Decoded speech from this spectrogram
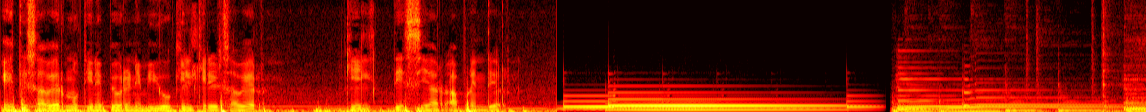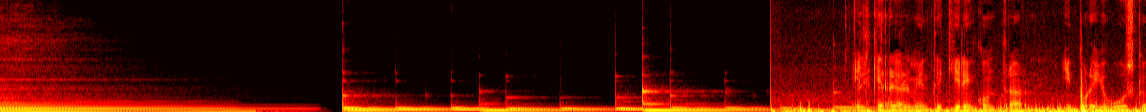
Este saber no tiene peor enemigo que el querer saber, que el desear aprender. El que realmente quiere encontrar y por ello busca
